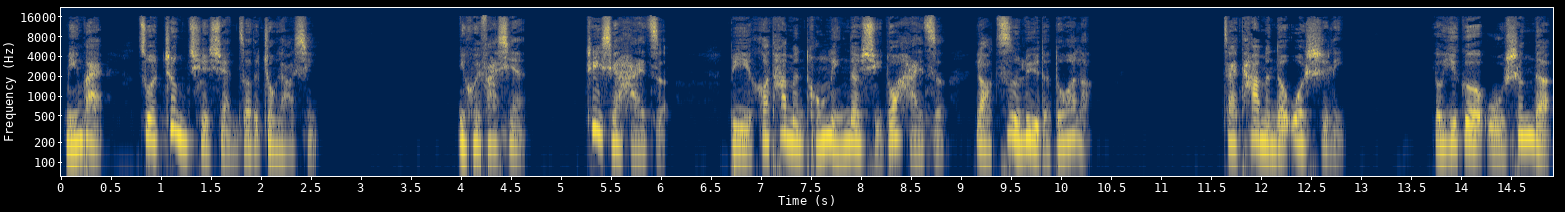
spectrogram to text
明白做正确选择的重要性。你会发现，这些孩子比和他们同龄的许多孩子要自律的多了。在他们的卧室里，有一个五升的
